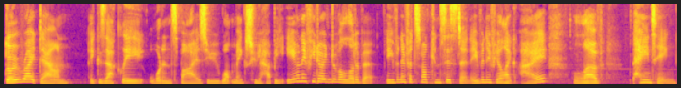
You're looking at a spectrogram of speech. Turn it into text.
go write down exactly what inspires you, what makes you happy, even if you don't do a lot of it, even if it's not consistent, even if you're like, I love painting,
